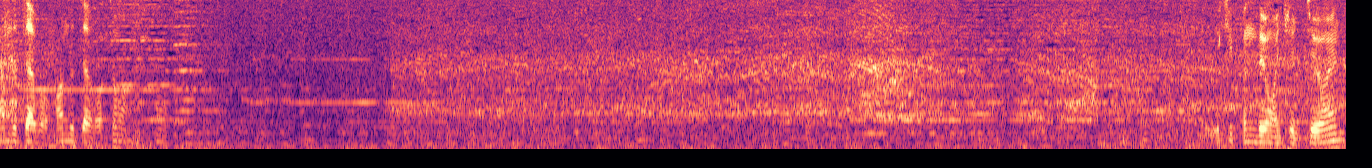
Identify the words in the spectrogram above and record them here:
On the devil, on the devil, come on. Come on. You keep on doing what you're doing.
